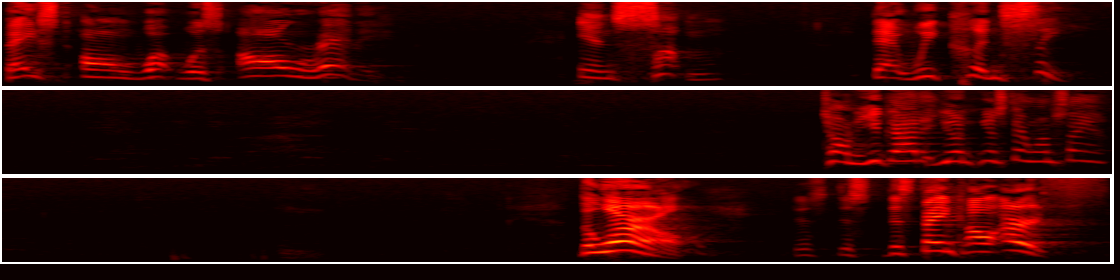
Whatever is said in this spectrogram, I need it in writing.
based on what was already in something that we couldn't see. Tony, you got it? You understand what I'm saying? The world, this, this, this thing called earth.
